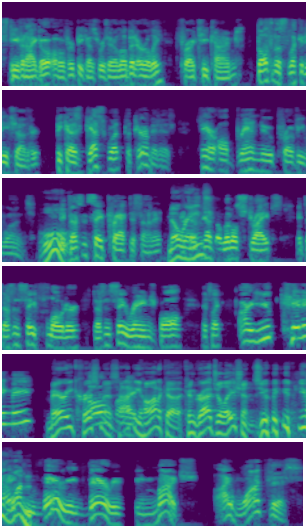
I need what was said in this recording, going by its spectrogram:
Steve and I go over because we're there a little bit early for our tea times. Both of us look at each other because guess what the pyramid is? They are all brand new Pro V1s. Ooh. It doesn't say practice on it. No it range. It doesn't have the little stripes. It doesn't say floater. Doesn't say range ball. It's like, are you kidding me? Merry Christmas, oh Happy Hanukkah! Congratulations, you you, you Thank won. You very very much. I want this.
